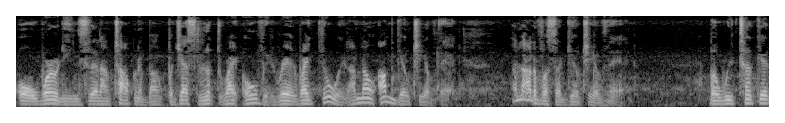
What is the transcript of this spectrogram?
or wordings that I'm talking about, but just looked right over it, read right through it. I know I'm guilty of that. A lot of us are guilty of that. But we took it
